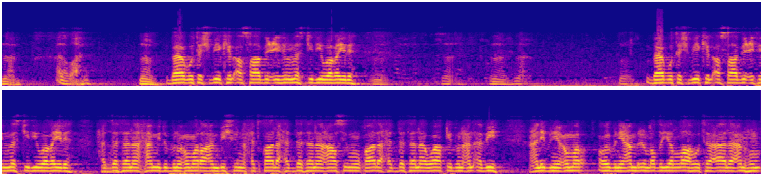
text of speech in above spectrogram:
نعم. على ظاهره. نعم. باب تشبيك الأصابع في المسجد وغيره. نعم نعم باب تشبيك الأصابع في المسجد وغيره. حدثنا حامد بن عمر عن بشر حد قال حدثنا عاصم قال حدثنا واقد عن أبيه عن ابن عمر أو ابن عمرو رضي الله تعالى عنهم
